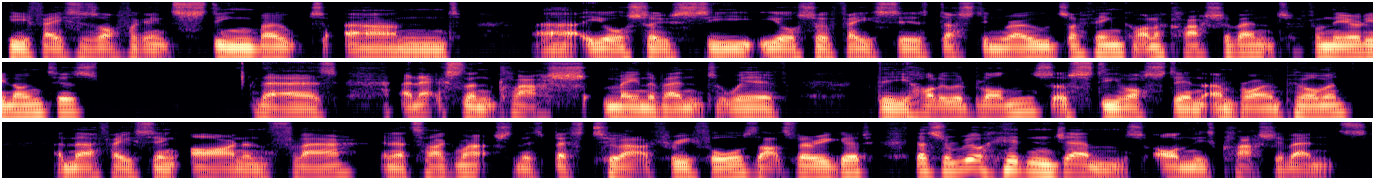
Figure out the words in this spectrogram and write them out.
He faces off against Steamboat and Uh, he also see he also faces Dustin Rhodes, I think, on a Clash event from the early nineties. There's an excellent Clash main event with the Hollywood Blondes of Steve Austin and Brian Pillman, and they're facing Arn and Flair in a tag match. And it's best two out of three falls. That's very good. There's some real hidden gems on these Clash events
